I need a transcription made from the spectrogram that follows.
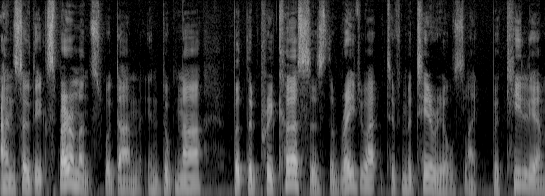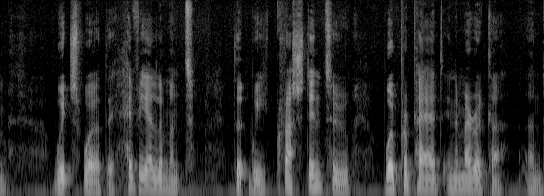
And so the experiments were done in Dubna, but the precursors, the radioactive materials like berkelium, which were the heavy element that we crushed into, were prepared in America and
